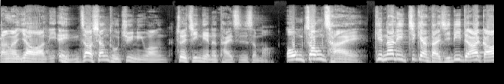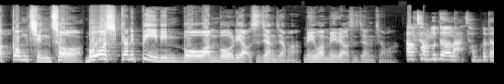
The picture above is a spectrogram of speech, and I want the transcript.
当然要啊！你哎，你知道乡土剧女王最经典的台词是什么？翁总裁，今仔日这件代志，你得要跟我讲清楚，无我是跟你变面无完无了，是这样讲吗？没完没了是这样讲吗？哦，差不多啦，差不多。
